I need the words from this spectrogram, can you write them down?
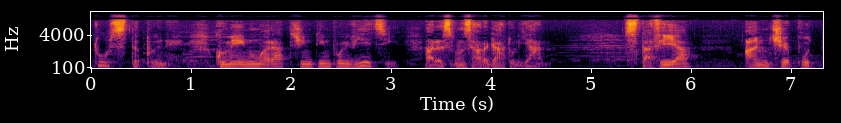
tu, stăpâne, cum ai numărat și în timpul vieții A răspuns argatul Ian Stafia a început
